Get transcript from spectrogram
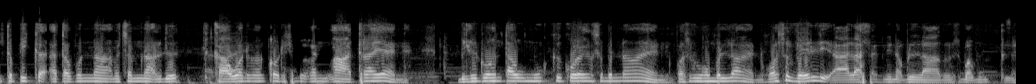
terpikat Ataupun nak Macam nak Kawan dengan kau disebabkan Ah try kan. Bila diorang tahu muka kau yang sebenar kan Lepas tu diorang belah kan Kau rasa valid lah alasan dia nak belah tu Sebab muka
